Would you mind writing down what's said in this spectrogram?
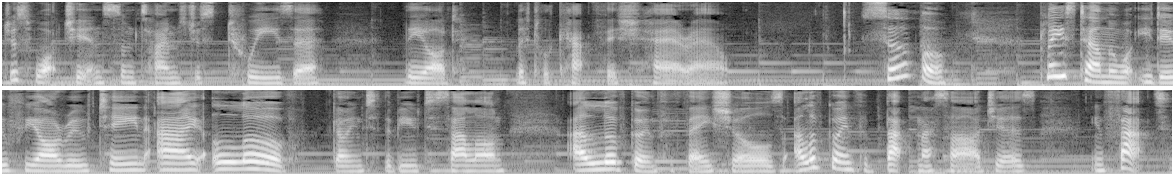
just watch it and sometimes just tweezer the odd little catfish hair out. So, please tell me what you do for your routine. I love going to the beauty salon. I love going for facials. I love going for back massages. In fact,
